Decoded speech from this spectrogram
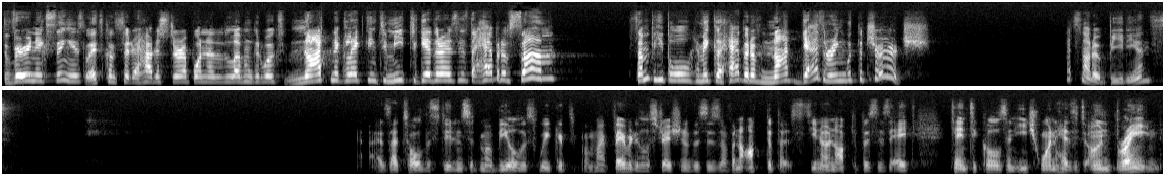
the very next thing is let's consider how to stir up one another love and good works, not neglecting to meet together as is the habit of some. Some people make a habit of not gathering with the church. That's not obedience. As I told the students at Mobile this week, it's, my favorite illustration of this is of an octopus. You know, an octopus has eight tentacles, and each one has its own brain.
